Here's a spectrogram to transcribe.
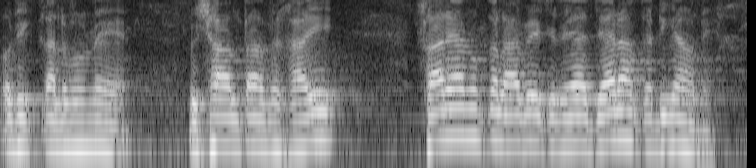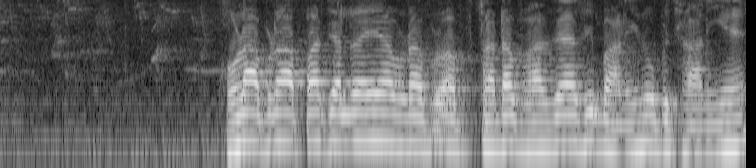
ਉਹਦੀ ਕਲਮ ਨੇ ਵਿਸ਼ਾਲਤਾ ਦਿਖਾਈ। ਸਾਰਿਆਂ ਨੂੰ ਕਲਾਵੇ ਚ ਲਿਆ ਜ਼ਹਿਰਾਂ ਕੱਢੀਆਂ ਉਹਨੇ। ਹੁਣ ਆਪਣਾ ਆਪਾਂ ਚੱਲ ਰਹੇ ਆ ਹੁਣ ਆਪਣਾ- ਸਾਡਾ ਫਰਜ਼ ਹੈ, ਅਸੀਂ ਬਾਣੀ ਨੂੰ ਪਛਾਣੀਏ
